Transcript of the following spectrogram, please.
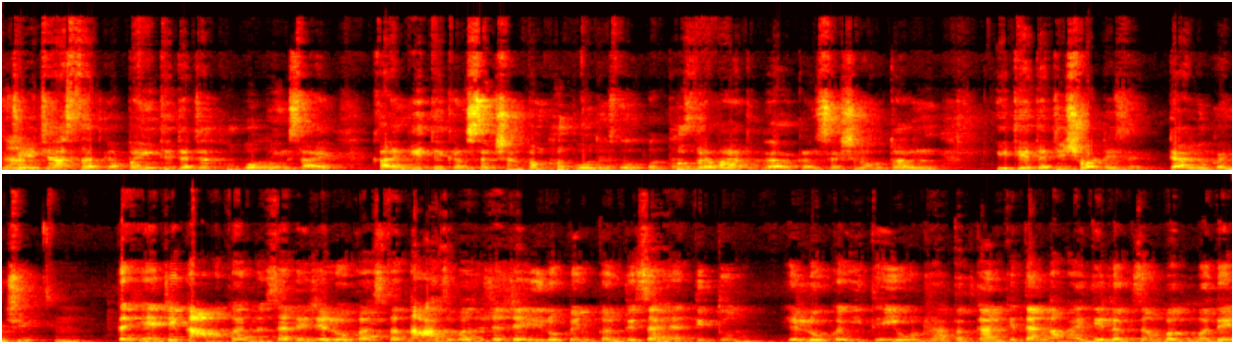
हा. जे याचे असतात का? पण इथे त्याच्यात खूप हो. ओपनिंग्स आहे कारण की इथे कन्स्ट्रक्शन पण खूप होत असतं. खूप. प्रमाणात कन्स्ट्रक्शन होतं आणि इथे त्याची शॉर्टेज आहे त्या लोकांची. तर हे जे काम करण्यासाठी जे लोक असतात ना आजूबाजूच्या ज्या युरोपियन कंट्रीज आहेत तिथून हे लोक इथे येऊन राहतात. कारण की त्यांना माहिती लक्झमबर्गमध्ये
